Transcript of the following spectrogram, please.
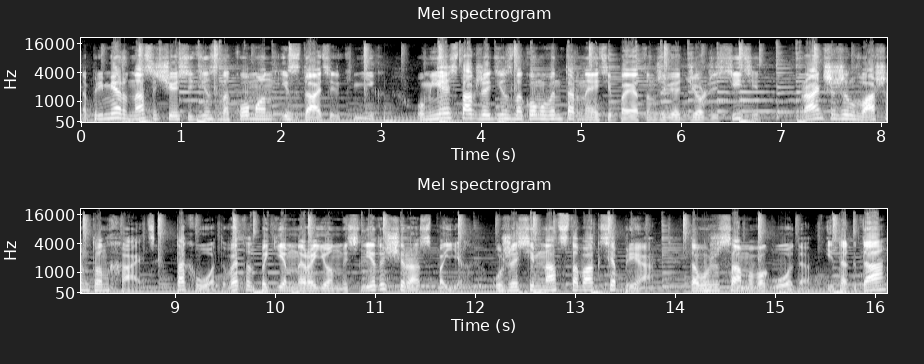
Например, у нас еще есть один знакомый, он издатель книг. У меня есть также один знакомый в интернете, поэт, он живет в Джорджи-Сити. Раньше жил в Вашингтон Хайтс. Так вот, в этот богемный район мы в следующий раз поехали. Уже 17 октября того же самого года. И тогда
